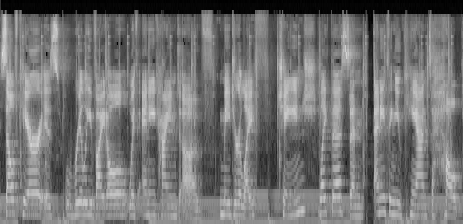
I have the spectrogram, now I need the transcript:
Self care is really vital with any kind of major life change like this, and anything you can to help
